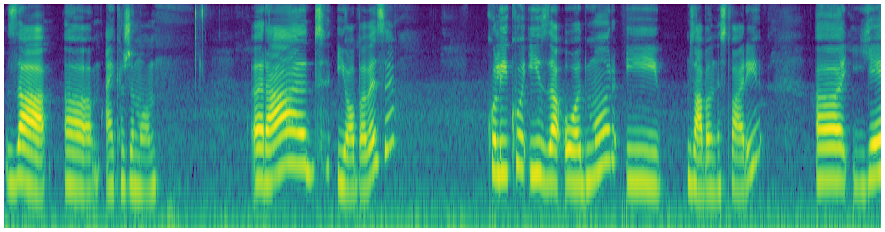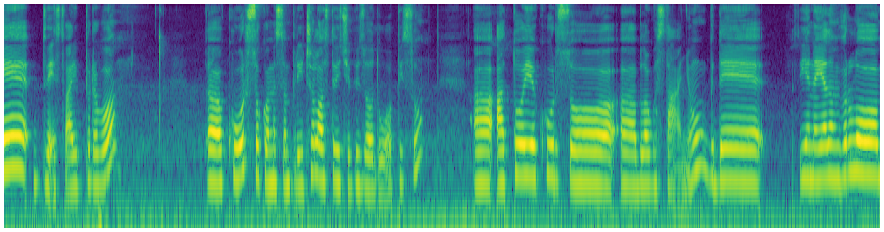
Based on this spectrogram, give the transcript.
za, uh, aj kažemo, rad i obaveze, koliko i za odmor i zabavne stvari, uh, je dve stvari. Prvo, uh, kurs o kome sam pričala, ostavit ću epizodu u opisu. A, to je kurs o blagostanju, gde je na jedan vrlo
